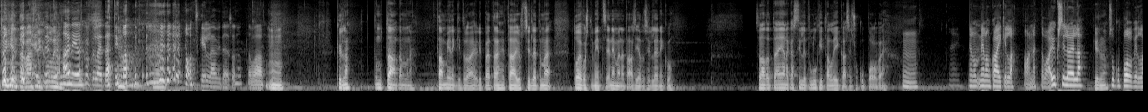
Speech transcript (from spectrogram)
Tyhjentävästi kuulin. Aina joskus tulee tää tilanne. Onks kellään mitään sanottavaa? Mm. Kyllä, mutta tää on tämmönen, tää on mielenkiintoinen aihe ylipäätään. Tää on just silleen, että mä toivoisin, miettisin enemmän näitä asioita silleen niinku, sanotaan, että ei ainakaan silleen, että lukitaan liikaa sen sukupolveen. Mm. Ei. Meillä on, meillä on kaikilla annettavaa yksilöillä, Kyllä. sukupolvilla.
